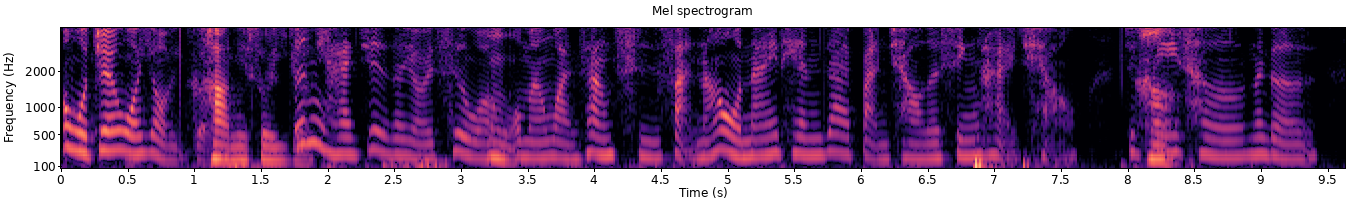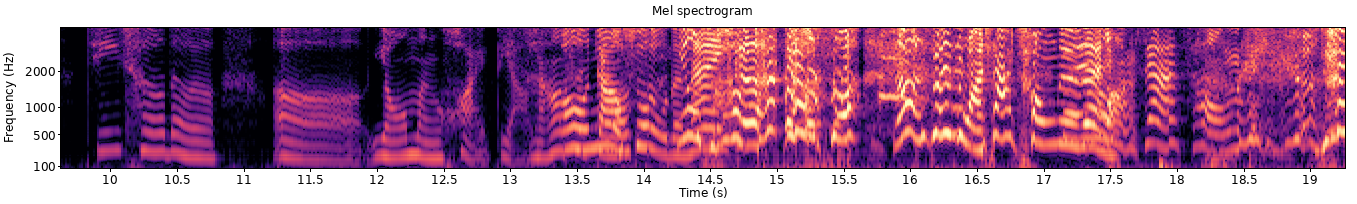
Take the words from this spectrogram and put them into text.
哦，我觉得我有一个。好，你说一个。就是你还记得有一次我，我、嗯、我们晚上吃饭，然后我那一天在板桥的新海桥，就机车那个机车的呃油门坏掉，然后是高速的那一个，哦、你有说，然后你说一直往下冲，对不对？往下冲那个。对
